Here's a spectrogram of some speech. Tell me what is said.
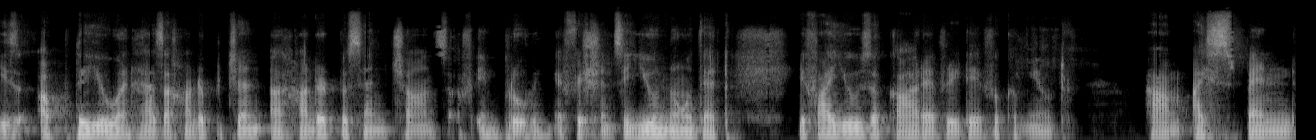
is up to you and has a 100%, a 100% chance of improving efficiency. You know that if I use a car every day for commute, um, I spend,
